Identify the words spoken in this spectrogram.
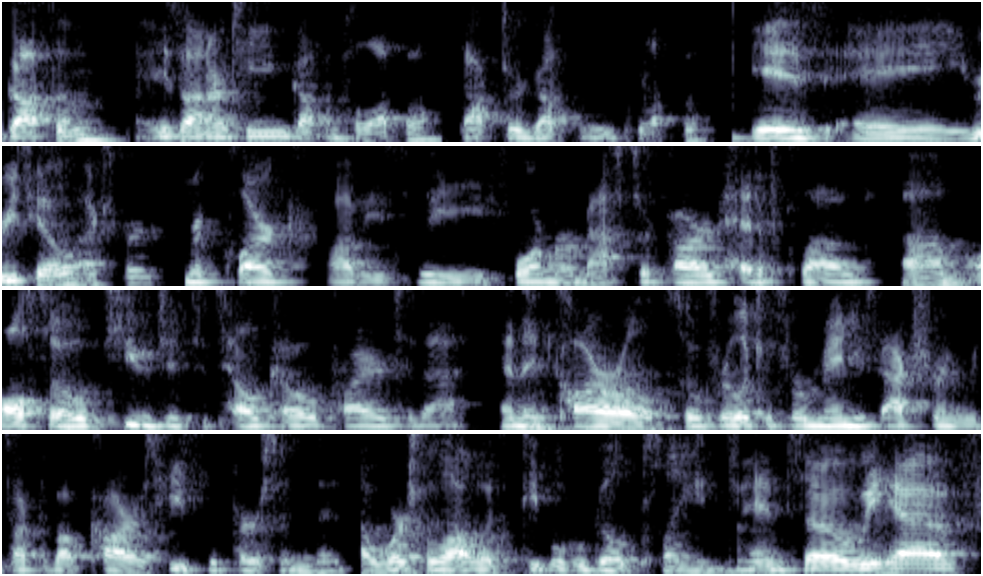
Gautam is on our team. Gautam Pallapa, Dr. Gautam Pallapa is a retail expert. Rick Clark, obviously former MasterCard head of cloud, um, also huge into telco prior to that. And then Carl. So if we're looking for manufacturing, we talked about cars. He's the person that uh, works a lot with people who build planes. And so we have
